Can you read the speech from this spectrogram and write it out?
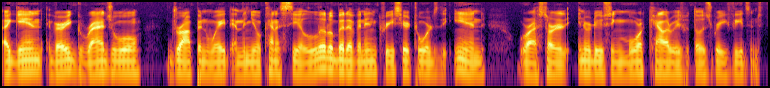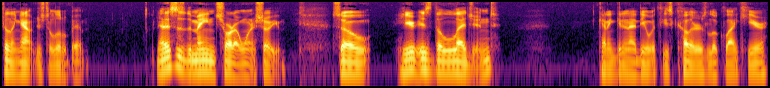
Again, very gradual drop in weight, and then you'll kind of see a little bit of an increase here towards the end where I started introducing more calories with those refeeds and filling out just a little bit. Now, this is the main chart I want to show you. So, here is the legend. Kind of get an idea what these colors look like here.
